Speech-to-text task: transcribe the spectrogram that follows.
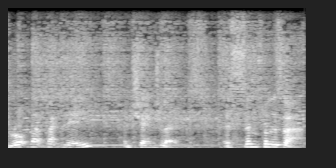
drop that back knee and change legs. As simple as that.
